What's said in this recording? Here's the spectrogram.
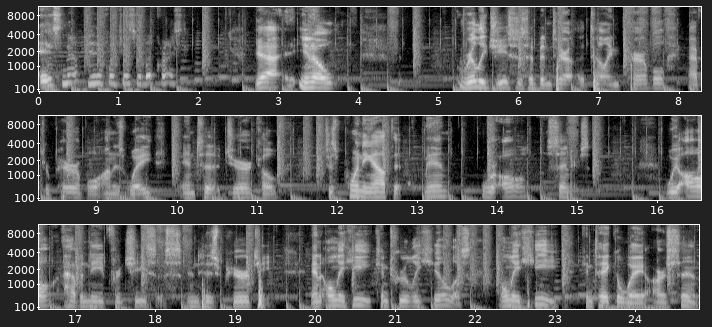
Isn't that beautiful, Jesse, about Christ? Yeah, you know, really, Jesus had been ter- telling parable after parable on his way into Jericho, just pointing out that, man, we're all sinners. we all have a need for Jesus and his purity. And only he can truly heal us. Only he can take away our sin.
